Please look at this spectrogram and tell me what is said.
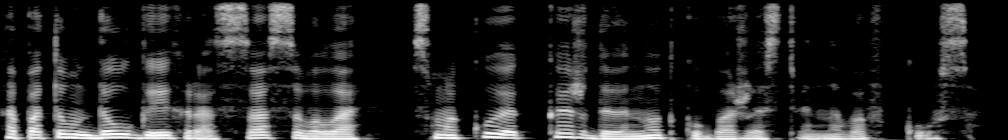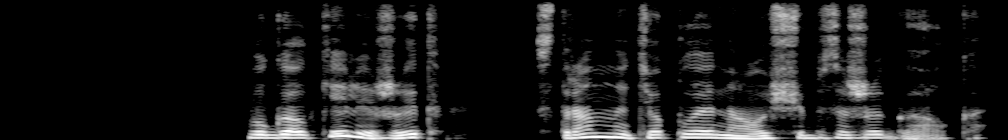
а потом долго их рассасывала, смакуя каждую нотку божественного вкуса. В уголке лежит странно теплая на ощупь зажигалка.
